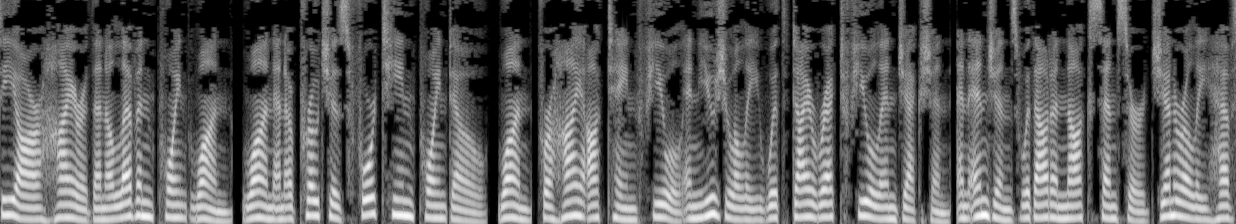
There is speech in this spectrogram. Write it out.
CR higher than 11.1, 1 and approaches 14.0, 1 for high-octane fuel and usually with direct fuel injection and engines without a knock sensor generally have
